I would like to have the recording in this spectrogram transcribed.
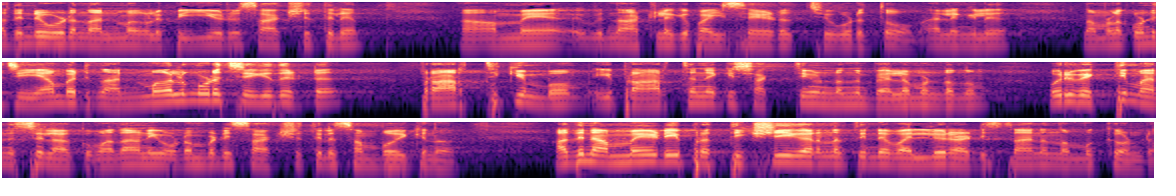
അതിന്റെ കൂടെ നന്മകൾ. ഇപ്പോൾ ഈ ഒരു സാക്ഷ്യത്തിൽ അമ്മയെ നാട്ടിലേക്ക് പൈസ അടച്ചു കൊടുത്തോ അല്ലെങ്കിൽ നമ്മളെ കൊണ്ട് ചെയ്യാൻ പറ്റുന്ന നന്മകളും കൂടെ ചെയ്തിട്ട് പ്രാർത്ഥിക്കുമ്പം ഈ പ്രാർത്ഥനയ്ക്ക് ശക്തിയുണ്ടെന്നും ബലമുണ്ടെന്നും ഒരു വ്യക്തി മനസ്സിലാക്കും. അതാണ് ഈ ഉടമ്പടി സാക്ഷ്യത്തിൽ സംഭവിക്കുന്നത്. അതിന് അമ്മയുടെ ഈ പ്രത്യക്ഷീകരണത്തിന്റെ വലിയൊരു അടിസ്ഥാനം നമുക്കുണ്ട്.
